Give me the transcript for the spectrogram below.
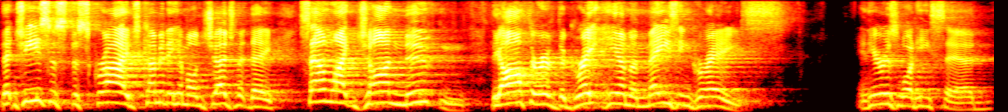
that Jesus describes coming to him on Judgment Day sound like John Newton, the author of the great hymn Amazing Grace. And here is what he said.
